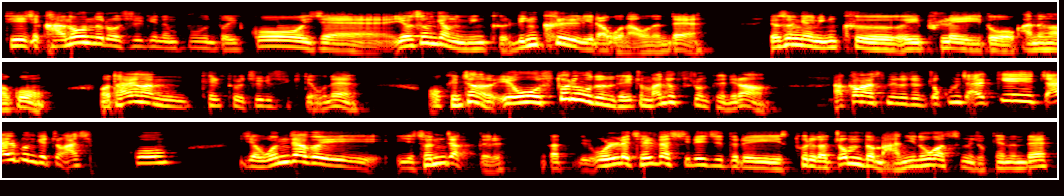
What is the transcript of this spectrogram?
뒤에 이제 가논으로 즐기는 부분도 있고 이제 여성형 링크, 링클이라고 나오는데 여성형 링크의 플레이도 가능하고 어, 다양한 캐릭터를 즐길 수 있기 때문에 어, 괜찮아요. 이 스토리 모드는 되게 좀 만족스러운 편이라 아까 말씀드린 것처럼 조금 짧게 짧은 게 좀 아쉽고 이제 원작의 이제 전작들 그러니까 원래 젤다 시리즈들의 스토리가 좀 더 많이 녹았으면 좋겠는데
